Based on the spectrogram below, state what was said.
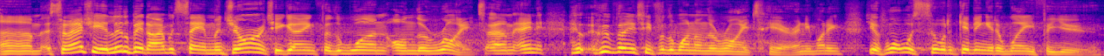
Um, so actually, a little bit, I would say, a majority going for the one on the right. Um, and who, who, voted for the one on the right here? Anybody? Yeah, what was sort of giving it away for you?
